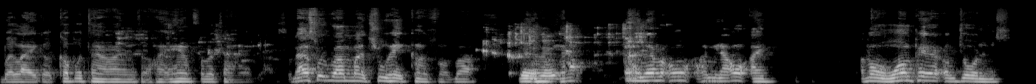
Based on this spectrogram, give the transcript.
but like a couple times, a handful of times. So that's where my true hate comes from, bro. Mhm. I, I never own. I mean, I own, I I've owned one pair of Jordans,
